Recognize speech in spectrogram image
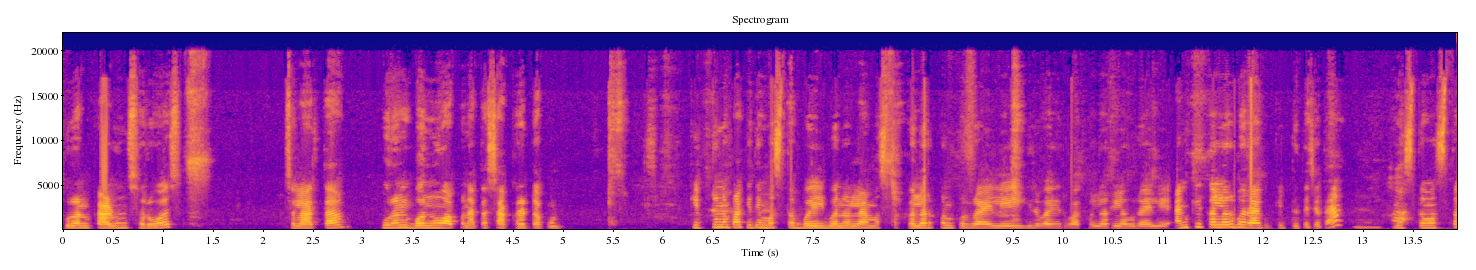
पुरण काढून सर्वच. चला आता पुरण बनवू आपण आता साखर टाकून. किट्टून पा किती मस्त बैल बनवला. मस्त कलर पण करून राहिले. हिरवा हिरवा कलर लावून राहिले. आणखी कलर भरा किट्टू त्याच्यात हा. मस्त मस्त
